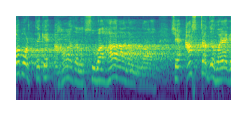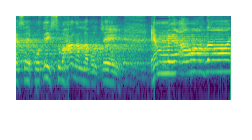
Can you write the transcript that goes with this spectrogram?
কবর থেকে আওয়াজ আলো সুবাহান আল্লাহ সে আশ্চর্য হয়ে গেছে, প্রতীক সুবাহান আল্লাহ বলছে, এমনি আওয়াজ দেয়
